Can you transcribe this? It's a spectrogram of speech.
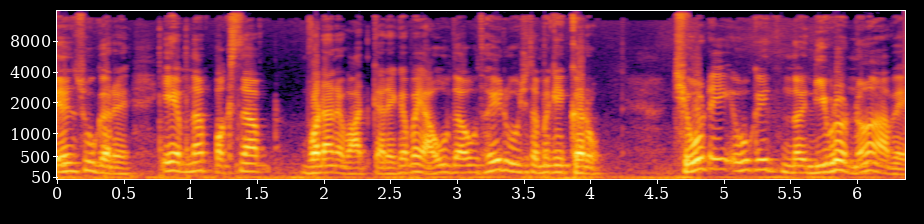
બેન શું કરે? એ એમના પક્ષના વડાને વાત કરે કે ભાઈ આવું દાવું થઈ રહ્યું છે તમે કંઈક કરો. છેવટે એવું કંઈ નીવડો ન આવે.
